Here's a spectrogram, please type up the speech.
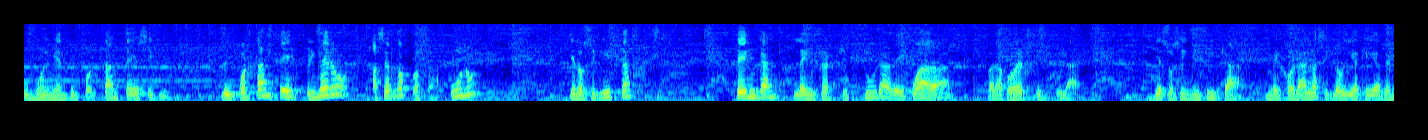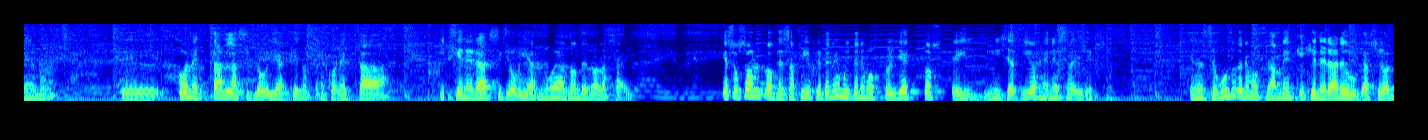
un movimiento importante de ciclistas. Lo importante es, primero, hacer dos cosas. Uno, que los ciclistas tengan la infraestructura adecuada para poder circular. Y eso significa mejorar las ciclovías que ya tenemos, eh, conectar las ciclovías que no están conectadas y generar ciclovías nuevas donde no las hay. Esos son los desafíos que tenemos y tenemos proyectos e iniciativas en esa dirección. En el segundo tenemos también que generar educación,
